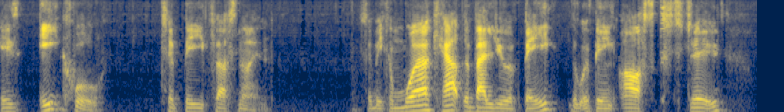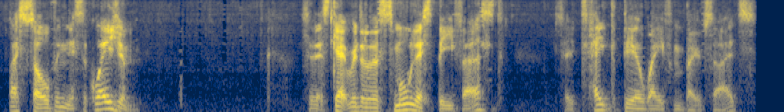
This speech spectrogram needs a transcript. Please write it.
is equal to b plus 9. So we can work out the value of b that we're being asked to do by solving this equation. So let's get rid of the smallest b first. So take b away from both sides,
